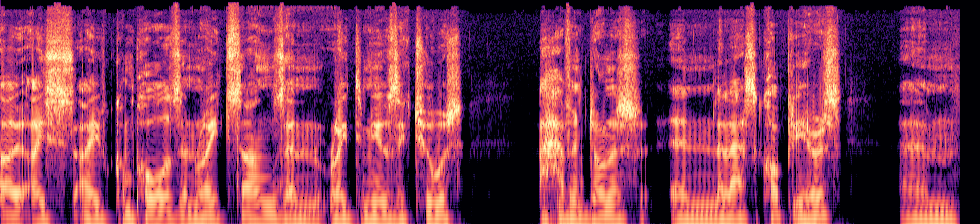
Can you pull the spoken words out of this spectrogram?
I, I I compose and write songs and write the music to it. I haven't done it in the last couple of years. Um,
